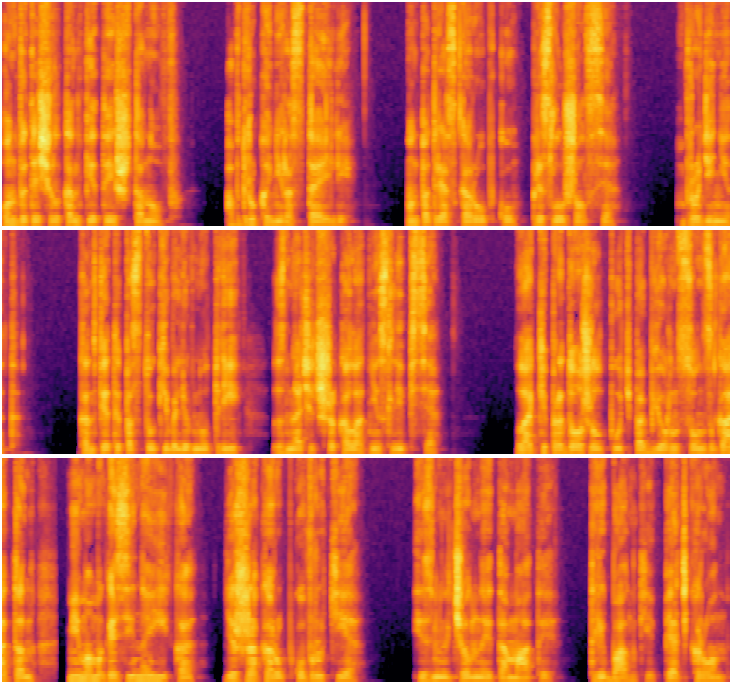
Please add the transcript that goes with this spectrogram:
Он вытащил конфеты из штанов. А вдруг они растаяли? Он потряс коробку, прислушался. Вроде нет. Конфеты постукивали внутри, значит, шоколад не слипся. Лаки продолжил путь по Бьорнсонсгаттен мимо магазина Ика, держа коробку в руке. Измельченные томаты, три банки, пять крон.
